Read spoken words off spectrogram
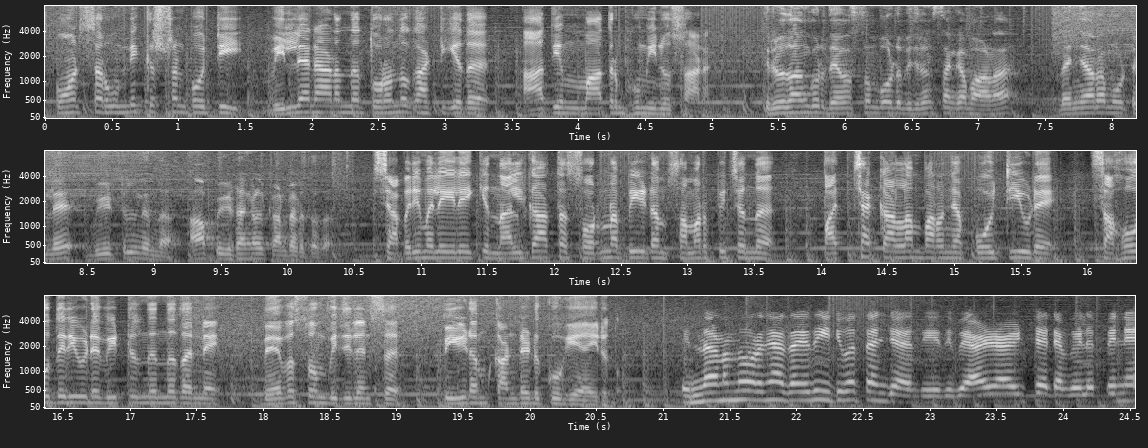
സ്പോൺസർ ഉണ്ണികൃഷ്ണൻ പോറ്റി വില്ലനാണെന്ന് തുറന്നുകാട്ടിയത് ആദ്യം മാതൃഭൂമി ന്യൂസാണ്. തിരുവിതാംകൂർ ദേവസ്വം ബോർഡ് വിജിലൻസ് സംഘമാണ് വെഞ്ഞാറമൂട്ടിലെ വീട്ടിൽ നിന്ന് ആ പീഠങ്ങൾ കണ്ടെടുത്തത്. ശബരിമലയിലേക്ക് നൽകാത്ത സ്വർണപീഠം സമർപ്പിച്ചെന്ന് പച്ചക്കള്ളം പറഞ്ഞ പോറ്റിയുടെ സഹോദരിയുടെ വീട്ടിൽ നിന്ന് തന്നെ ദേവസ്വം വിജിലൻസ് പീഠം കണ്ടെടുക്കുകയായിരുന്നു. എന്താണെന്ന് പറഞ്ഞാൽ അതായത് ഇരുപത്തഞ്ചാം തീയതി വ്യാഴാഴ്ച വെളുപ്പിന്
